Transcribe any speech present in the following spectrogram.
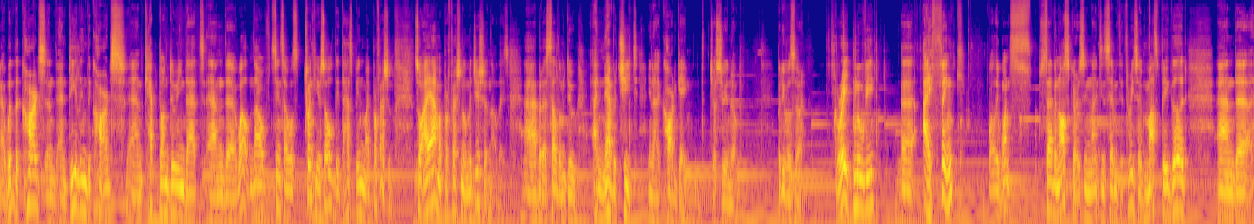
uh, with the cards and, and dealing the cards and kept on doing that and uh, well now since I was 20 years old it has been my profession. So I am a professional magician nowadays uh, but I seldom do. I never cheat in a card game just so you know. But it was a great movie. Uh, I think well it won seven Oscars in 1973 so it must be good and uh,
